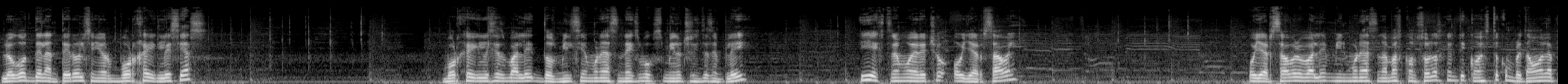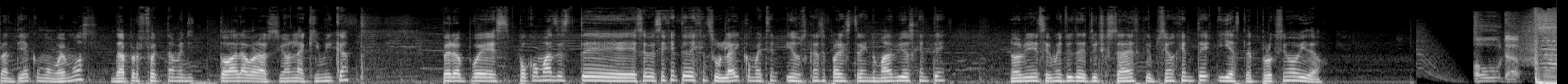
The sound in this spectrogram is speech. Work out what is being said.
Luego delantero el señor Borja Iglesias. Borja Iglesias vale 2100 monedas en Xbox, 1800 en Play. Y extremo derecho Oyarzábal. Oyarzábal vale 1000 monedas en ambas consolas, gente. Con esto completamos la plantilla como vemos. Da perfectamente toda la valoración, la química. Pero pues poco más de este SBC, gente. Dejen su like, comenten y suscríbanse para este más videos, gente. No olviden seguirme en Twitter y Twitch que está en la descripción, gente. Y hasta el próximo video. Hold up.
